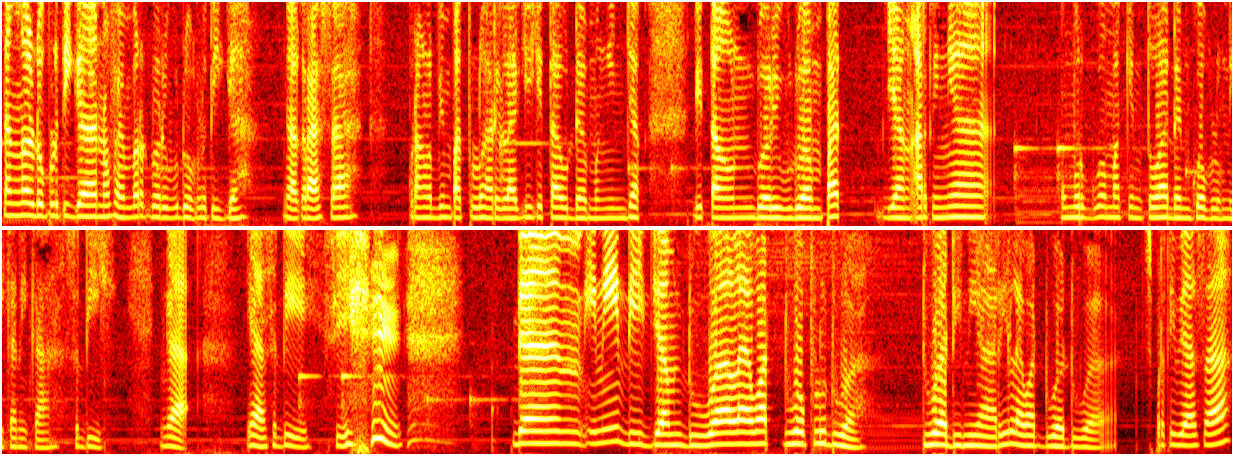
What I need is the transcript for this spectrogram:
tanggal 23 November 2023. Nggak kerasa kurang lebih 40 hari lagi kita udah menginjak di tahun 2024 yang artinya umur gue makin tua dan gue belum nikah nikah sedih. Nggak. Ya sedih sih. Dan ini di jam 2 lewat 22 dua. Dini hari lewat 22 seperti biasa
